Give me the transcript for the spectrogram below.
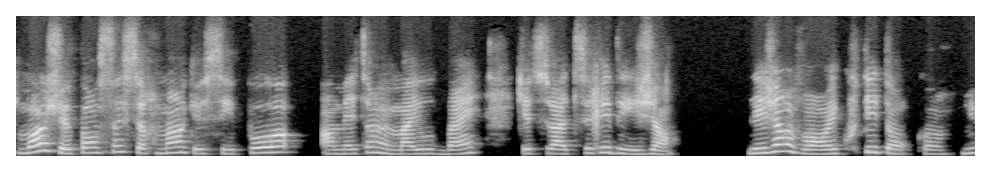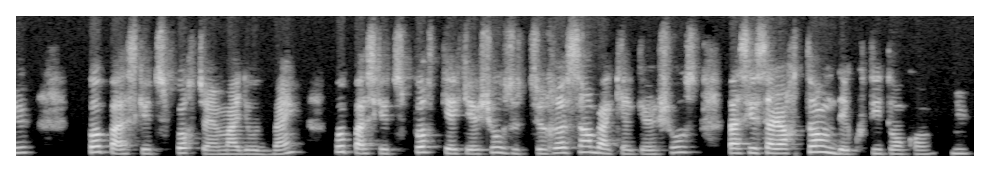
Moi, je pense sincèrement que c'est pas en mettant un maillot de bain que tu vas attirer des gens. Les gens vont écouter ton contenu pas parce que tu portes un maillot de bain, pas parce que tu portes quelque chose ou tu ressembles à quelque chose, parce que ça leur tente d'écouter ton contenu.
